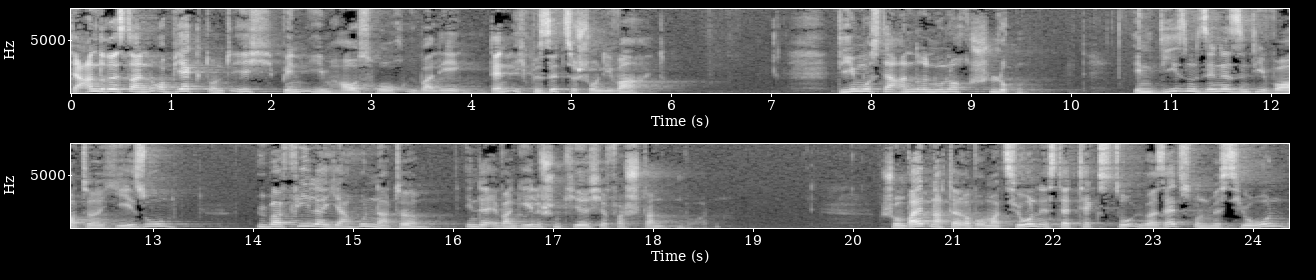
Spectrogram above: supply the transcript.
Der andere ist ein Objekt und ich bin ihm haushoch überlegen, denn ich besitze schon die Wahrheit. Die muss der andere nur noch schlucken. In diesem Sinne sind die Worte Jesu über viele Jahrhunderte in der evangelischen Kirche verstanden worden. Schon bald nach der Reformation ist der Text so übersetzt und Mission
